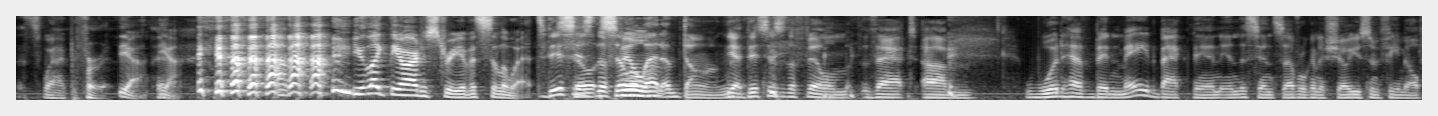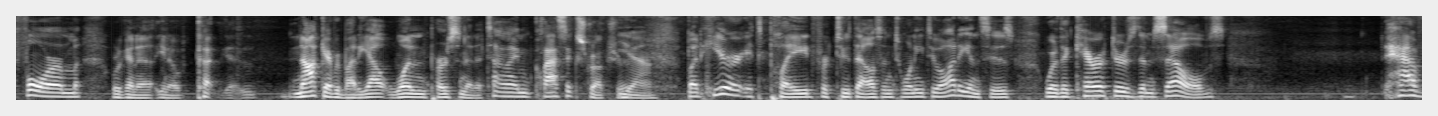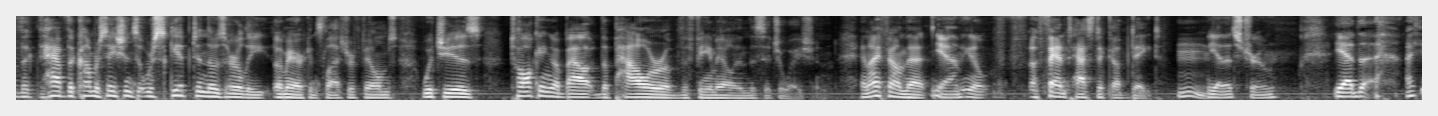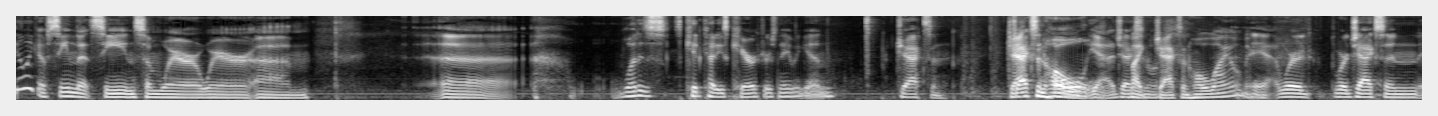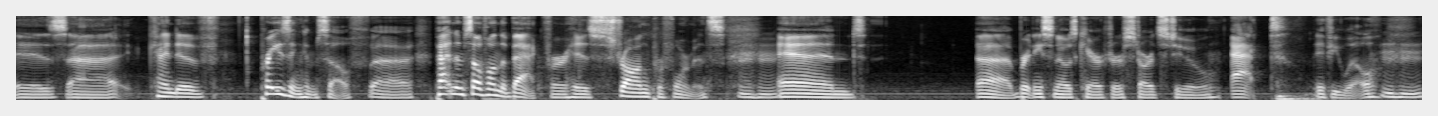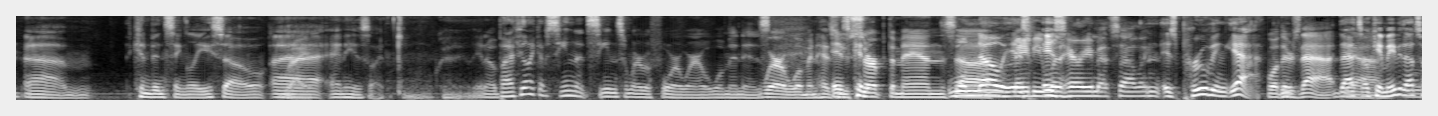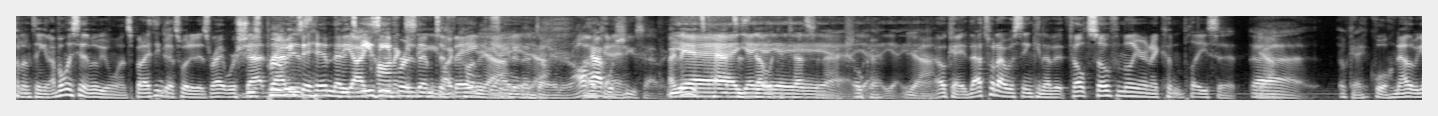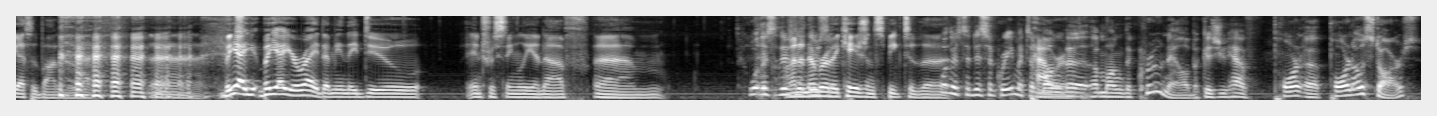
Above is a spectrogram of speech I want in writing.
That's why I prefer it. Yeah. Yeah. you like the artistry of a silhouette. This Sil- is the silhouette film, of dong. Yeah, this is the film that um, would have been made back then in the sense of we're going to show you some female form. We're going to, you know, cut. Uh, knock everybody out one person at a time, classic structure. Yeah. But here it's played for 2022 audiences where the characters themselves have the have the conversations that were skipped in those early American slasher films, which is talking about the power of the female in the situation. And I found that Yeah. you know f- a fantastic update. Yeah, that's true. Yeah, the, I feel like I've seen that scene somewhere where, um, uh, what is Kid Cudi's character's name again? Jackson. Jackson Hole. Yeah, Jackson like Hole. Jackson Hole, Wyoming. Yeah, where where Jackson is uh, kind of praising himself, uh, patting himself on the back for his strong performance, and uh, Brittany Snow's character starts to act, if you will, um, convincingly. So, uh, Right. and he's like, okay, you know. But I feel like I've seen that scene somewhere before where a woman is Where a woman has is con- usurped the man's. Well, uh, no, is, Maybe is, when Harry met Sally. is proving, yeah. Well, there's that. That's yeah. okay. Maybe that's what I'm thinking. I've only seen that movie once, but I think that's what it is, right? Where she's That- that proving is to him that it's easy iconic for them to Iconic fake. Yeah, scene yeah, in a yeah. diner. I'll have what she's having. I think it's Katz's yeah, yeah, yeah, delicatessen, yeah, actually. Yeah, yeah, yeah, Yeah. Okay, that's what I was thinking of. It felt so familiar, and I couldn't place it. Yeah. Uh, okay, cool. Now that we got to the bottom of that, uh, but yeah, but yeah, you're right. I mean, they do. Interestingly enough, um, Well, there's, there's on a number of there's occasions, speak to the Well, there's a disagreement among the among the crew now because you have porn, uh, porno stars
